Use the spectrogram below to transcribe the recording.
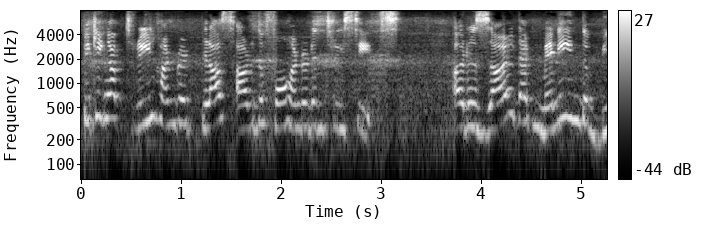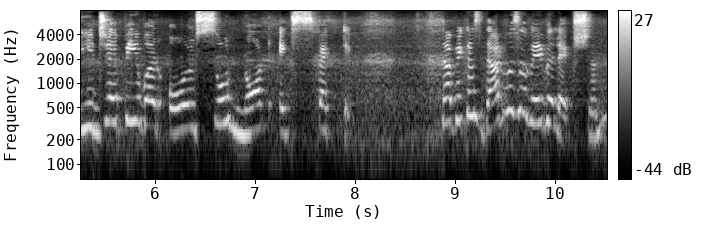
picking up 300 plus out of the 403 seats a result that many in the BJP were also not expecting. Now, because that was a wave election,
